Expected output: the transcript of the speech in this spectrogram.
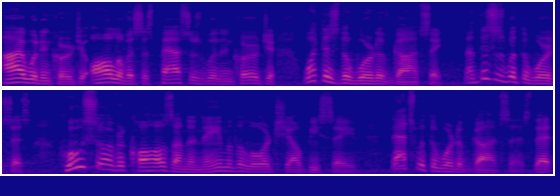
I would encourage you, all of us as pastors would encourage you, what does the Word of God say? Now, this is what the Word says Whosoever calls on the name of the Lord shall be saved. That's what the Word of God says. That,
